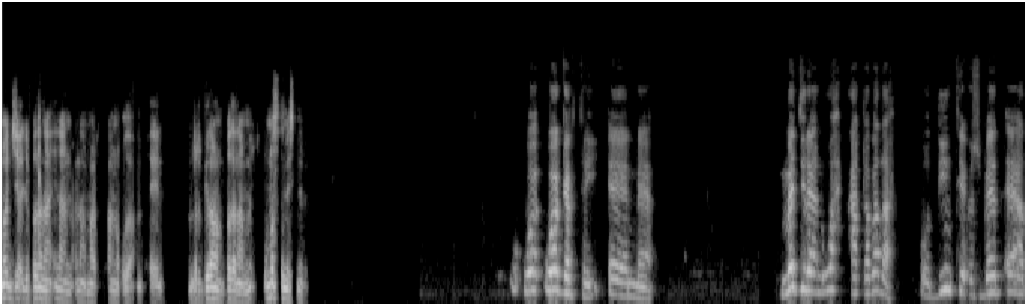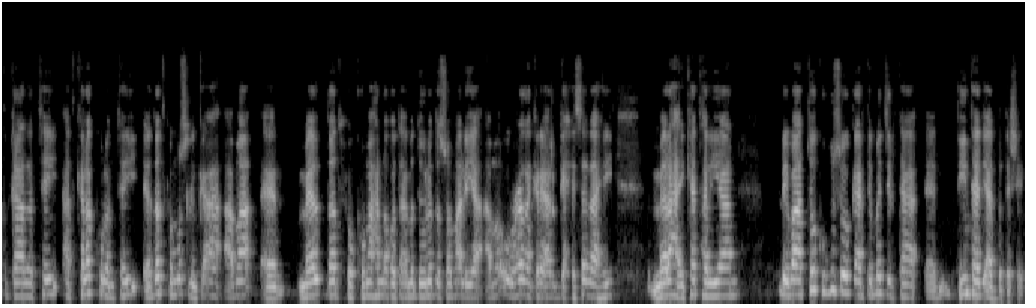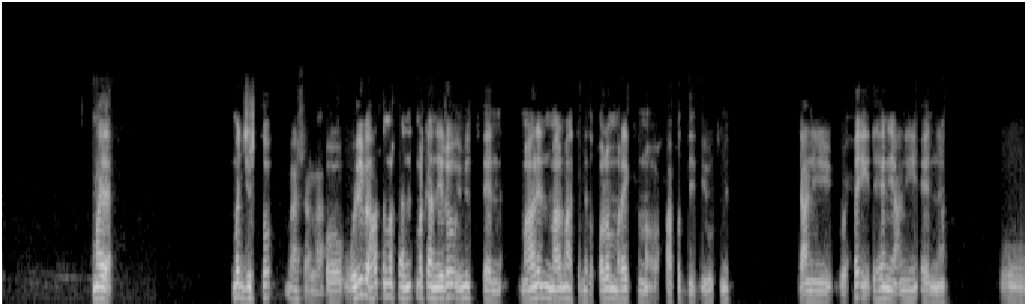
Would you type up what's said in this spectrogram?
ma jecli badanaa inaan macnaha maarata aan noqdo underground badanaa uma samaysniba waa gartay ma jiraan wax caqabad ah oo diintii cusbeed ee aad qaadatay aad kala kulantay dadka muslimka ah ama meel dad xukuma ha noqoto ama dowladda soomaaliya ama ururadan kale argixisadahi meelaha ay ka taliyaan dhibaato kugu soo gaartay ma jirtaa diintaadii aad bedeshay maya ma jirto oo weliba hadda markaan markaan nairobi imid maalin maalmaha ka mid qolo maraykan oo xaafadeed igu timid. Yani waxay dhaheen yani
